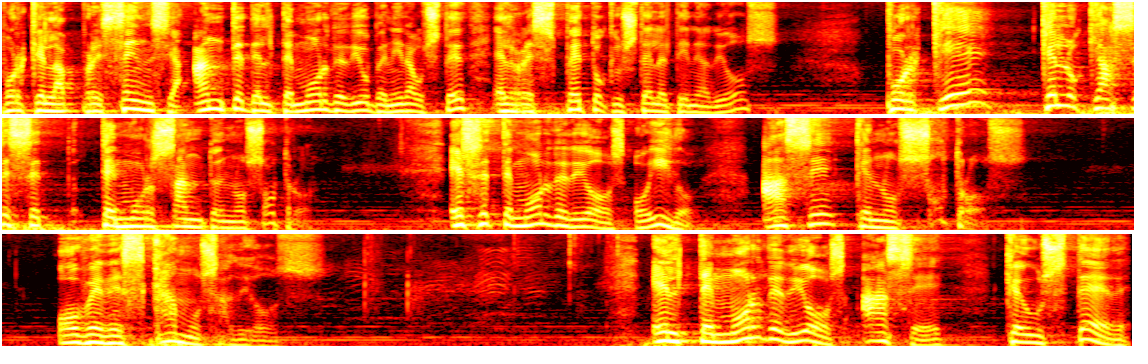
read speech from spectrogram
Porque la presencia, antes del temor de Dios venir a usted, el respeto que usted le tiene a Dios. ¿Por qué? ¿Qué es lo que hace ese temor santo en nosotros? Ese temor de Dios, oído, hace que nosotros obedezcamos a Dios. El temor de Dios hace que usted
